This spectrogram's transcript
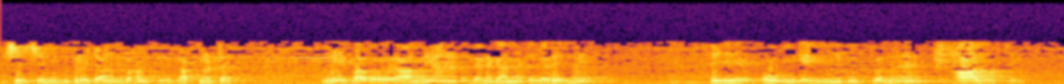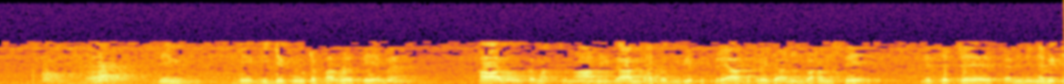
විශේෂයෙන්ම බුදුරජාණන් වහන්සේ දක්නට ඒ බව අන්‍යයන්ට දැනගන්නට ලැබෙන්නේ ඒ ඔවුන්ගෙන් නිකුත් වන ආලෝකයෙන්. දැන් ඒ විජ්ජකූට පර්වතයේම ආලෝකමත් වුණා මේ ගාන්ධර්ව දිව්‍ය පුත්‍රයා බුදුරජාණන් වහන්සේ වෙතට පැමිණෙන විට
